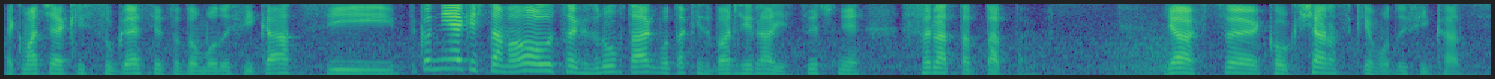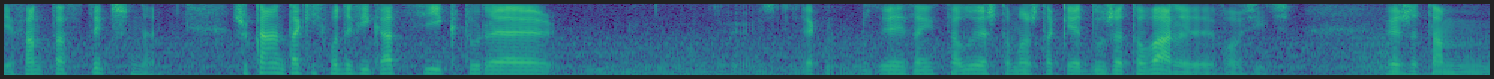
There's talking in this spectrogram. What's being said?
jak macie jakieś sugestie co do modyfikacji, tylko nie jakieś tam olcek zrób, tak, bo tak jest bardziej realistycznie, sratatata. Ja chcę koksiarskie modyfikacje, fantastyczne. Szukałem takich modyfikacji, które jak je zainstalujesz, to możesz takie duże towary wozić. Wiesz, że tam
